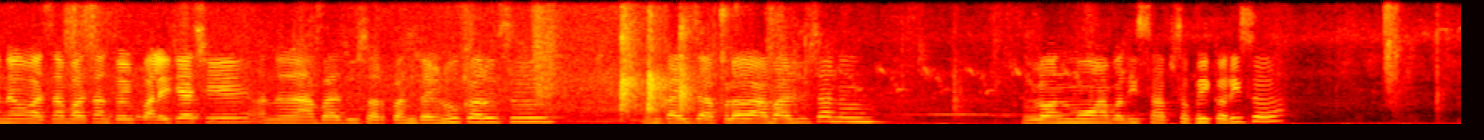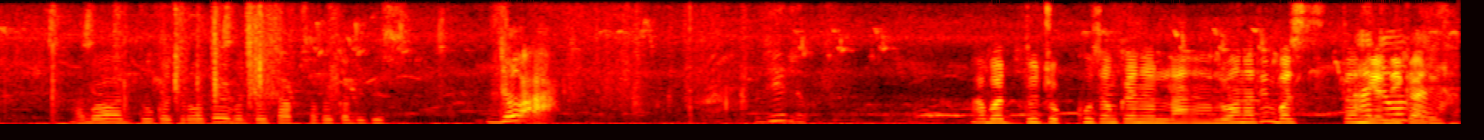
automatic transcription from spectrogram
અને વાસણ વાસણ તો પાલી ગયા છીએ અને આ બાજુ સરપંચ દહીણું કરું છું. અને ગાઈઝ આપણે આ બાજુ છે ને લોનમાં આ બધી સાફ સફાઈ કરી છે. આ બધું કચરો હતો એ બધું સાફ સફાઈ કરી દીધી જો આ બધું ચોખ્ખું ચમકાઈને લોન હતી ને બસ તને યાદી કાઢી છે.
